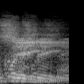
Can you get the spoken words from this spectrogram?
主義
